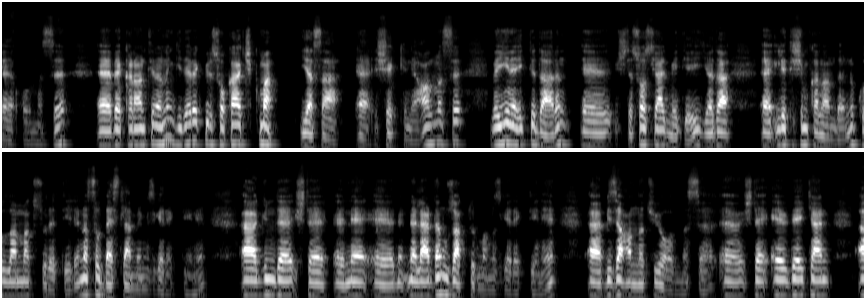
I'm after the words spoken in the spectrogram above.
e, olması e, ve karantinanın giderek bir sokağa çıkma yasağı e, şeklini alması ve yine iktidarın e, işte sosyal medyayı ya da e, iletişim kanallarını kullanmak suretiyle nasıl beslenmemiz gerektiğini, e, günde işte e, ne e, nelerden uzak durmamız gerektiğini e, bize anlatıyor olması, e, işte evdeyken e,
